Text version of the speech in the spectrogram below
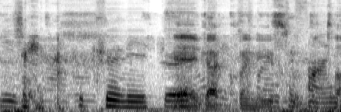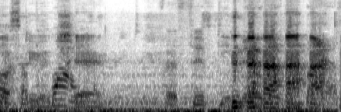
Vision Pretty yeah, he got Clint Eastwood to talk a to a chair. For 50 million bucks.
